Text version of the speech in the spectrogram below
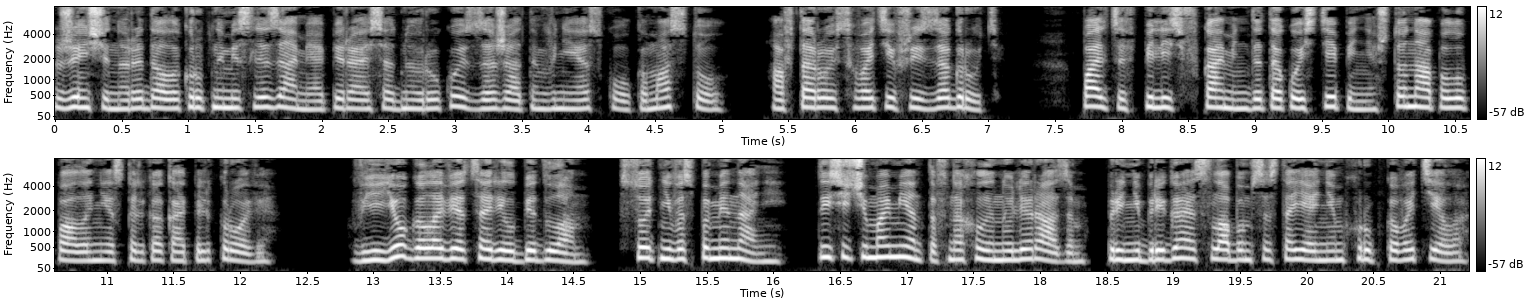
Женщина рыдала крупными слезами, опираясь одной рукой с зажатым в ней осколком о стол, а второй схватившись за грудь. Пальцы впились в камень до такой степени, что на пол упало несколько капель крови. В ее голове царил бедлам, сотни воспоминаний, Тысячи моментов нахлынули разом, пренебрегая слабым состоянием хрупкого тела.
